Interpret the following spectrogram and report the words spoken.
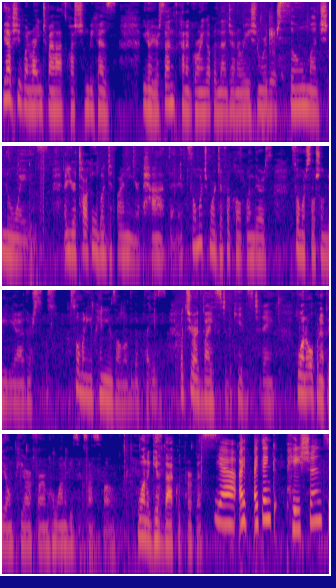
You actually went right into my last question because, you know, your son's kind of growing up in that generation where there's so much noise, and you're talking about defining your path, and it's so much more difficult when there's so much social media. There's so many opinions all over the place. What's your advice to the kids today who want to open up their own PR firm, who want to be successful, who want to give back with purpose? Yeah, I, I think patience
